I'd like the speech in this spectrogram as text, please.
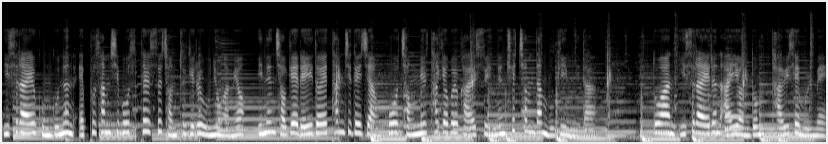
이스라엘 공군은 F-35 스텔스 전투기를 운용하며 이는 적의 레이더에 탐지되지 않고 정밀 타격을 가할 수 있는 최첨단 무기입니다. 또한 이스라엘은 아이언돔, 다윗의 물매,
